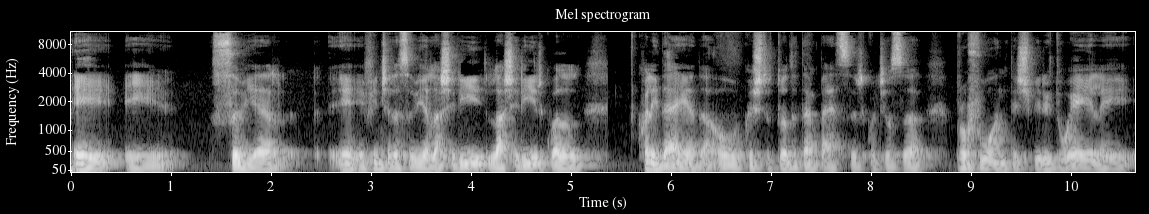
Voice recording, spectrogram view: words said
E, e savier, e, e finche de savier lascerir, lascerir quel, quell'idea da, oh, questo tutto tempo essere qualcosa profondo, spirituale,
